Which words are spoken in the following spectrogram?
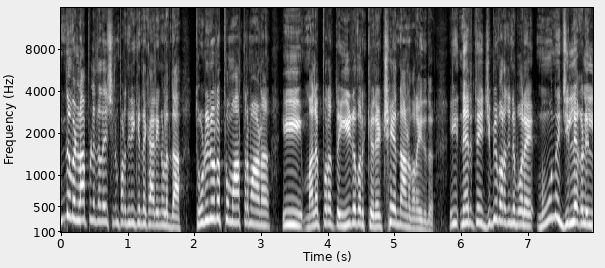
ഇന്ന് വെള്ളാപ്പള്ളി നടേശൻ പറഞ്ഞിരിക്കുന്ന കാര്യങ്ങൾ എന്താ തൊഴിലുറപ്പ് മാത്രമാണ് ഈ മലപ്പുറത്ത് ഈഴവർക്ക് രക്ഷയെന്നാണ് പറയുന്നത്. ഈ നേരത്തെ ജിബി പറഞ്ഞതുപോലെ മൂന്ന് ജില്ലകളിൽ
